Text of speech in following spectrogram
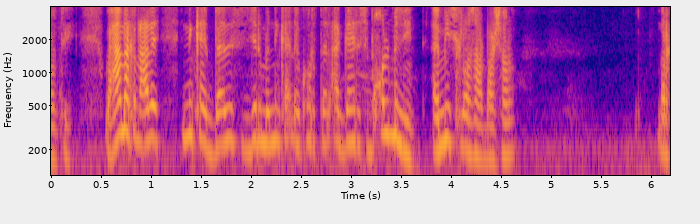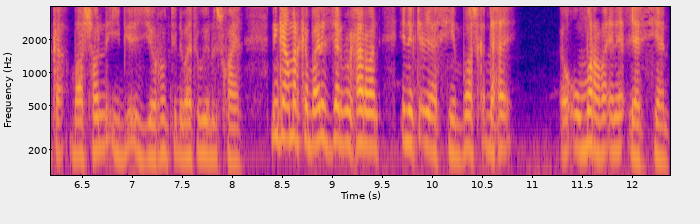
runtii. Waxaa marka dhacday ninkan baris germany ninkan ku horta lacag gaaraysa boqol milyan amiiska loo saar barcelona. Marka barcelona iyo bsg runtii dhibaato weyn isku hayaan. Ninkan marka baris germany waxay rabaan inay ka ciyaarsiiyeen booska dhexe uma raba inay ciyaarsiiyaan.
